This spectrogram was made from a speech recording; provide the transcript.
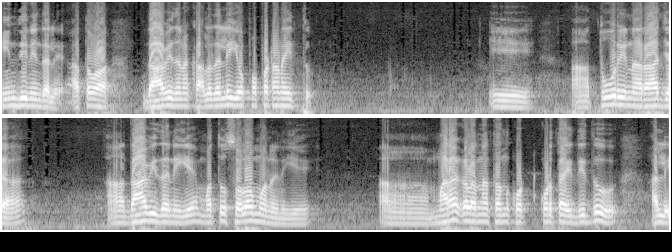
ಹಿಂದಿನಿಂದಲೇ ಅಥವಾ ದಾವಿದನ ಕಾಲದಲ್ಲಿ ಯೊಪ್ಪ ಪಟ್ಟಣ ಇತ್ತು. ಈ ತೂರಿನ ರಾಜ ದಾವಿದನಿಗೆ ಮತ್ತು ಸೊಲೋಮೋನನಿಗೆ ಮರಗಳನ್ನು ತಂದು ಕೊಟ್, ಕೊಡ್ತಾ ಇದ್ದಿದ್ದು ಅಲ್ಲಿ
